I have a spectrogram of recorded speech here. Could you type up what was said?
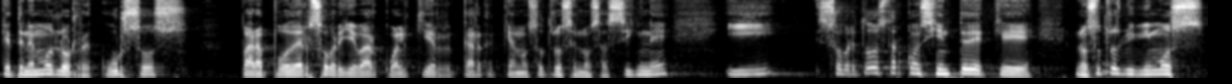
que tenemos los recursos para poder sobrellevar cualquier carga que a nosotros se nos asigne y sobre todo estar consciente de que nosotros vivimos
